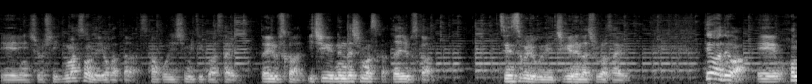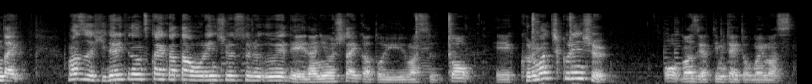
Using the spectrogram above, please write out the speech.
えー、練習をしていきますので、よかったら参考にしてみてください。大丈夫ですか？一元連打しますか？大丈夫ですか？全速力で一元連打してください。ではでは、えー、本題。まず、左手の使い方を練習する上で何をしたいかといいますと、えー、クロマチック練習をまずやってみたいと思います。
